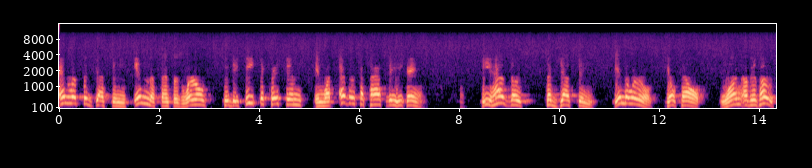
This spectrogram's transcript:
endless suggestions in the senses world to defeat the Christian in whatever capacity he can. He has those suggestions in the world. He'll tell one of his hosts,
